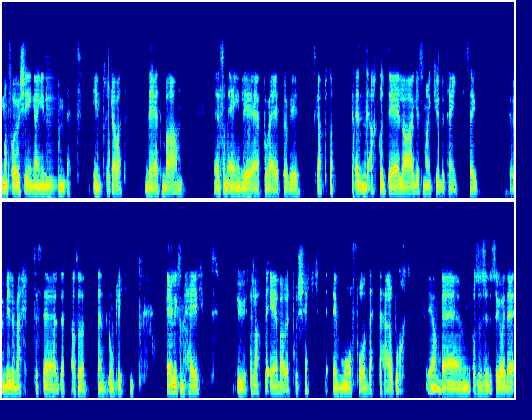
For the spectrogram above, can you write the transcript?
man får jo ikke engang liksom et inntrykk av at det er et barn som egentlig er på vei til å bli skapt. Da. Det, er akkurat det laget som man kunne tenke seg ville vært til stede, altså den konflikten, er liksom helt utelatt. Det er bare et prosjekt. Jeg må få dette her bort. Ja. Um, og så syns jeg òg det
